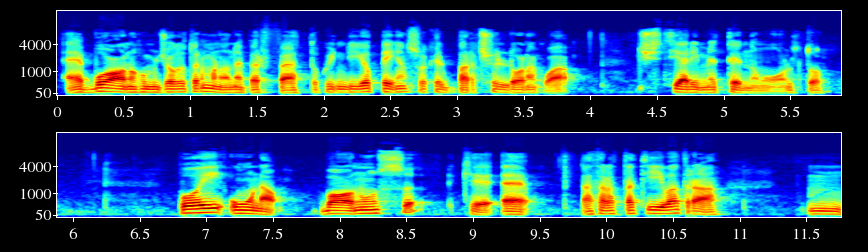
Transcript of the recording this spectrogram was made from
è buono come giocatore ma non è perfetto, quindi io penso che il Barcellona qua ci stia rimettendo molto. Poi una bonus che è la trattativa tra mh,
